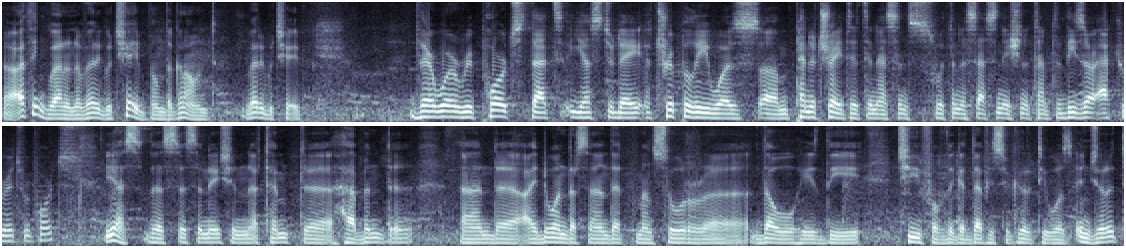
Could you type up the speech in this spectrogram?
I think we are in a very good shape on the ground, very good shape. There were reports that yesterday Tripoli was um, penetrated, in essence, with an assassination attempt. These are accurate reports? Yes, the assassination attempt uh, happened, uh, and uh, I do understand that Mansour uh, Daw, he's the chief of the Gaddafi security, was injured,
